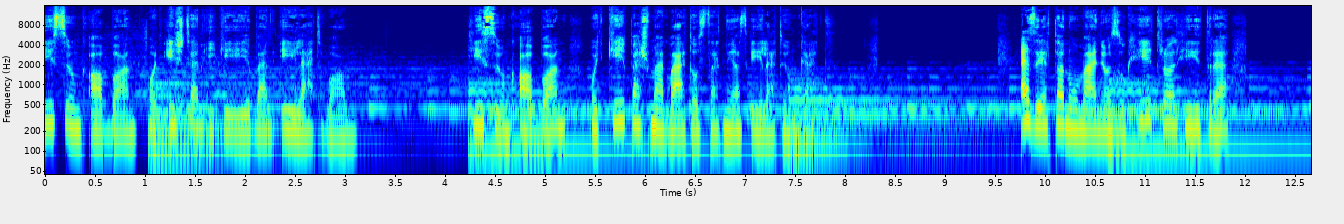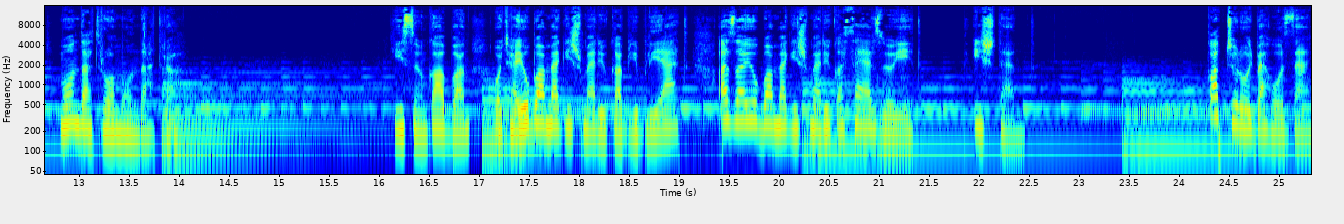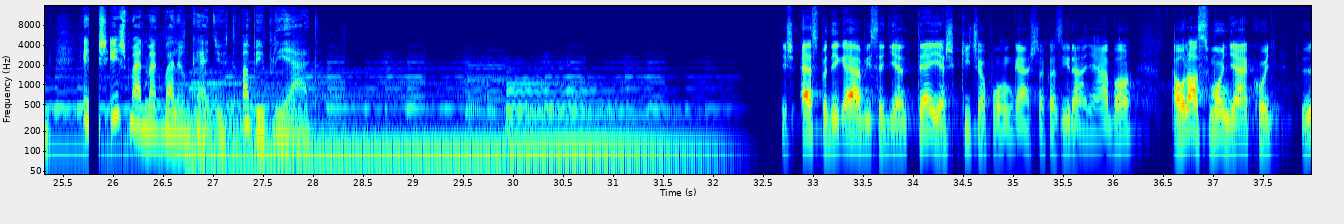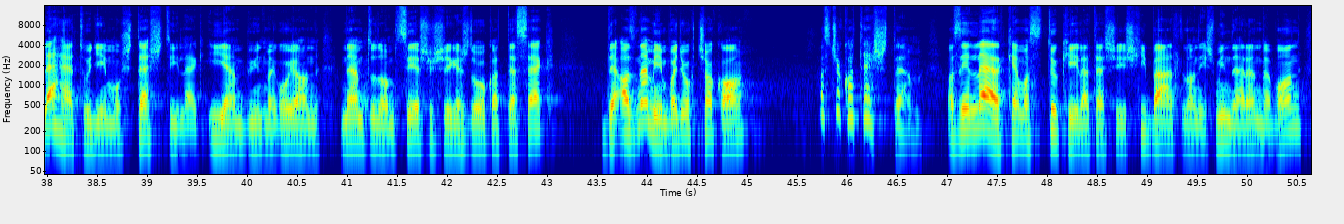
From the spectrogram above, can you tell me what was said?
Hiszünk abban, hogy Isten igéjében élet van. Hiszünk abban, hogy képes megváltoztatni az életünket. Ezért tanulmányozzuk hétről hétre, mondatról mondatra. Hiszünk abban, hogy ha jobban megismerjük a Bibliát, azzal jobban megismerjük a szerzőjét, Istent. Kapcsolódj be hozzánk, és ismerd meg velünk együtt a Bibliát. És ez pedig elvisz egy ilyen teljes kicsapongásnak az irányába, ahol azt mondják, hogy lehet, hogy én most testileg ilyen bűnt, meg olyan, nem tudom, szélsőséges dolgokat teszek, de az nem én vagyok, csak a, az csak a testem. Az én lelkem az tökéletes és hibátlan, és minden rendben van,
